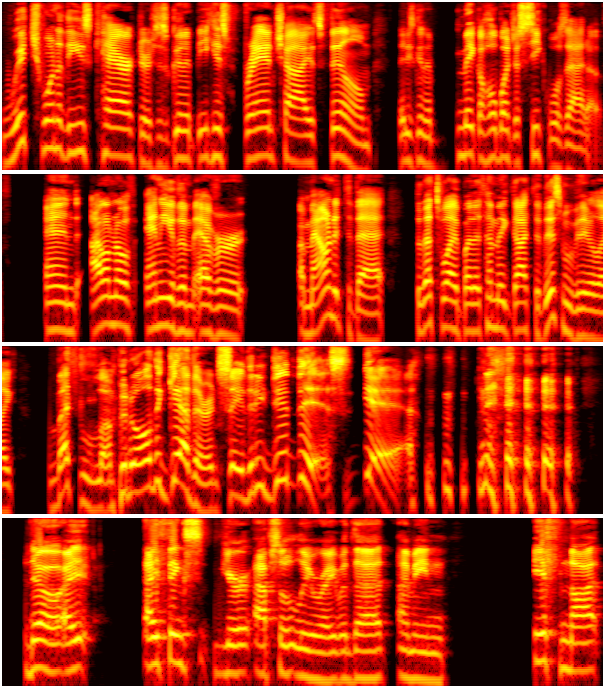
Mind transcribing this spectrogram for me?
which one of these characters is going to be his franchise film that he's going to make a whole bunch of sequels out of? And I don't know if any of them ever amounted to that. So that's why by the time they got to this movie, they were like, let's lump it all together and say that he did this. Yeah. no, I I think you're absolutely right with that. I mean, if not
